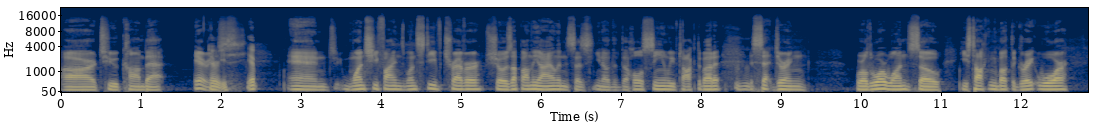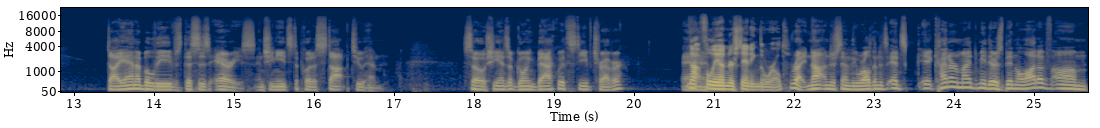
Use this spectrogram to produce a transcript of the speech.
are to combat Ares. Aries. Yep. And once she finds, once Steve Trevor shows up on the island and says, you know, the, the whole scene we've talked about it is Mhm. set during World War One. So he's talking about the Great War. Diana believes this is Ares, and she needs to put a stop to him. So she ends up going back with Steve Trevor. Not fully understanding the world. Right, not understanding the world, and it's it's it kind of reminded me. There's been a lot of um,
